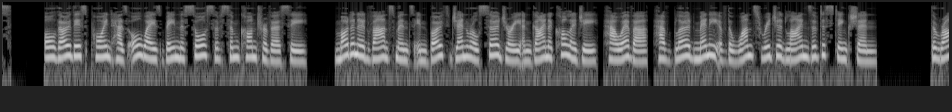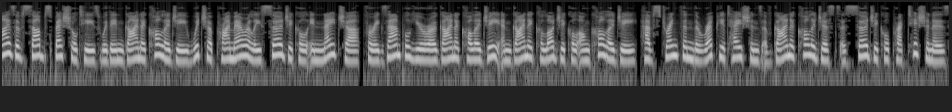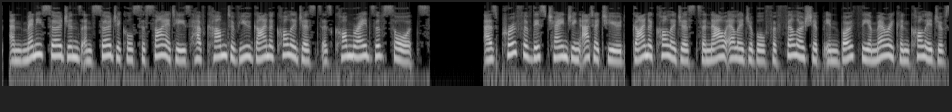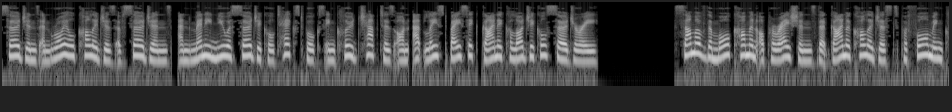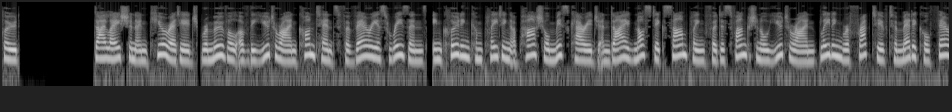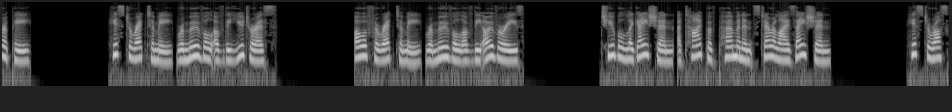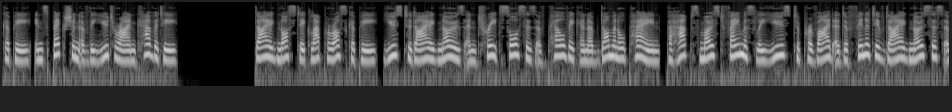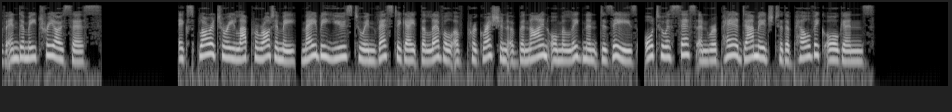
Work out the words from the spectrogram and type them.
although this point has always been the source of some controversy. Modern advancements in both general surgery and gynecology, however, have blurred many of the once rigid lines of distinction. The rise of subspecialties within gynecology which are primarily surgical in nature for example urogynecology and gynecological oncology have strengthened the reputations of gynecologists as surgical practitioners, and many surgeons and surgical societies have come to view gynecologists as comrades of sorts. As proof of this changing attitude, gynecologists are now eligible for fellowship in both the American College of Surgeons and Royal Colleges of Surgeons, and many newer surgical textbooks include chapters on at least basic gynecological surgery. Some of the more common operations that gynecologists perform include dilation and curettage removal of the uterine contents for various reasons, including completing a partial miscarriage and diagnostic sampling for dysfunctional uterine bleeding refractive to medical therapy hysterectomy removal of the uterus oophorectomy removal of the ovaries tubal ligation a type of permanent sterilization hysteroscopy inspection of the uterine cavity Diagnostic laparoscopy, used to diagnose and treat sources of pelvic and abdominal pain, perhaps most famously used to provide a definitive diagnosis of endometriosis. Exploratory laparotomy, may be used to investigate the level of progression of benign or malignant disease, or to assess and repair damage to the pelvic organs.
